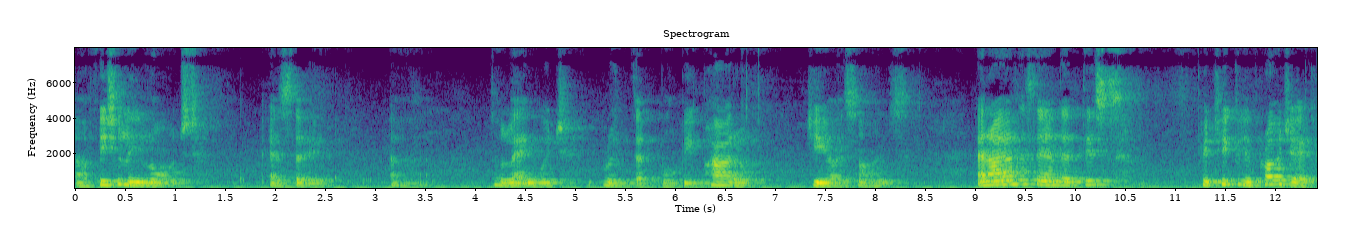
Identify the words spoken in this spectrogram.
officially launched as the, uh, the language group that will be part of Geoscience. And I understand that this particular project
